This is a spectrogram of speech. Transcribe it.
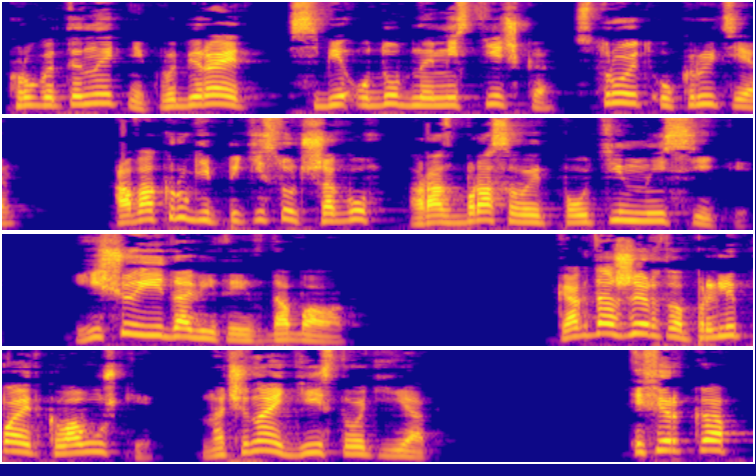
Круготенетник выбирает себе удобное местечко, строит укрытие, а в округе 500 шагов разбрасывает паутинные сети, еще и ядовитые вдобавок. Когда жертва прилипает к ловушке, начинает действовать яд. Эфиркап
